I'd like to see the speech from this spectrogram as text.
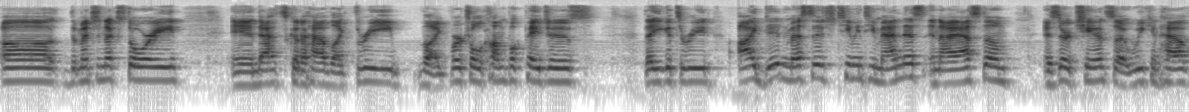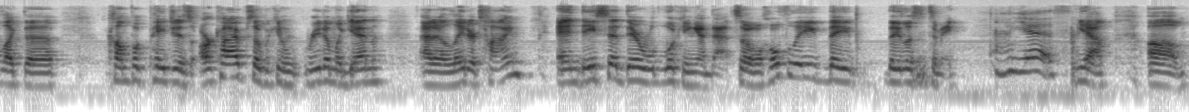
uh Dimension X story, and that's going to have like three like virtual comic book pages that you get to read. I did message TMNT Madness and I asked them, is there a chance that we can have like the comic book pages archived so we can read them again at a later time? And they said they're looking at that. So hopefully they they listen to me. Uh, yes. Yeah. Um,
